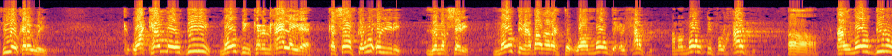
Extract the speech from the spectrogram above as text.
tiyo kale wey wa ka mawdinin mawdinkana maxaa la yidhaah kashaafka wuxuu yidhi zamkshari mawdin haddaad aragto waa mawdic اxarbi ama mawqif اxarbi almawdinu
